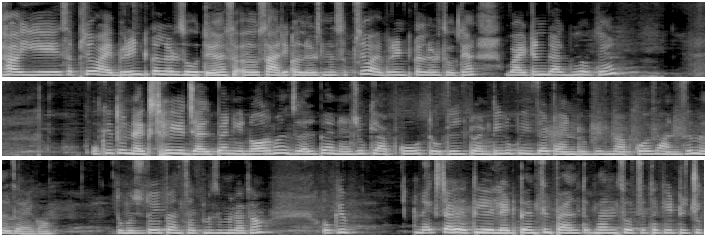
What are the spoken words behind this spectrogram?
था। ये सबसे वाइब्रेंट कलर्स होते हैं। सारे कलर्स में सबसे वाइब्रेंट कलर्स होते हैं। वाइट एंड ब्लैक भी होते हैं। ओके तो नेक्स्ट है ये जेल पेन ये नॉर्मल जेल पेन है जो कि आपको टोटल ट्वेंटी रुपीज़ या टेन रुपीज़ में आपको आसानी से मिल जाएगा। तो मुझे तो ये पेन सेट में से मिला था। ओके नेक्स्ट आ जाती है लेड पेंसिल पेन तो मैंने सोचा था कि टुचुक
